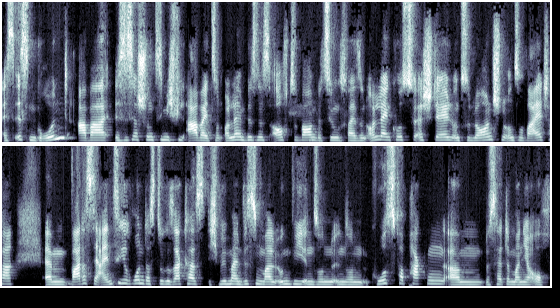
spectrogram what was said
es ist ein Grund, aber es ist ja schon ziemlich viel Arbeit, so ein Online-Business aufzubauen, beziehungsweise einen Online-Kurs zu erstellen und zu launchen und so weiter. Ähm, war das der einzige Grund, dass du gesagt hast, ich will mein Wissen mal irgendwie in so einen, in so einen Kurs verpacken? Ähm, das hätte man ja auch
